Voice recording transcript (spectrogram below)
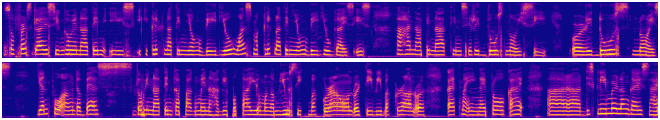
So first guys, yung gawin natin is i-click natin yung video. Once maklik natin yung video guys is hahanapin natin si reduce noisy or reduce noise. Yan po ang the best gawin natin kapag may nahagi po tayo mga music background or TV background or kahit maingay. Pro, kahit uh, disclaimer lang guys ha,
